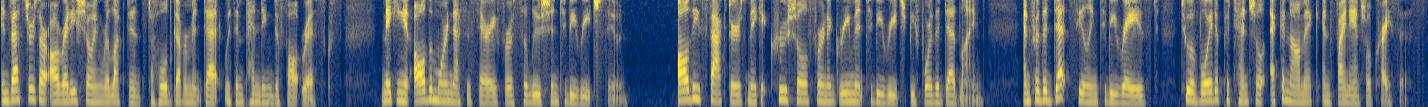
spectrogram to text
investors are already showing reluctance to hold government debt with impending default risks, making it all the more necessary for a solution to be reached soon. All these factors make it crucial for an agreement to be reached before the deadline and for the debt ceiling to be raised to avoid a potential economic and financial crisis.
